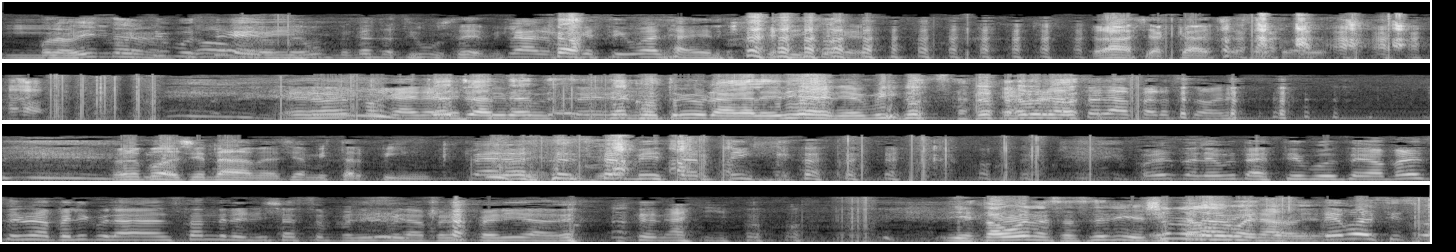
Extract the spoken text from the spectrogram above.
y. ¿Vos la viste? Steve No, Buscemi. pero me, me encanta Steve Buscemi. Claro, porque es igual a él. Gracias, cachas, otra vez. en la época era Cacha, te, te- Buscemi. te ha construido una galería de enemigos. en una sola persona. No le puedo decir nada, me decía Mr. Pink. Claro, ese es Mr. Pink. Por eso le gusta a Steve Buscemi. Aparece en una película de Adam Sandler y ya es su película preferida de- del año. Y está buena esa serie. Yo Está no la buena. todavía. Debo decir, sos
